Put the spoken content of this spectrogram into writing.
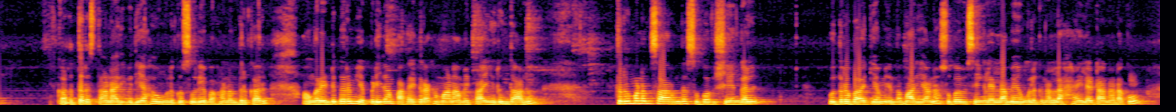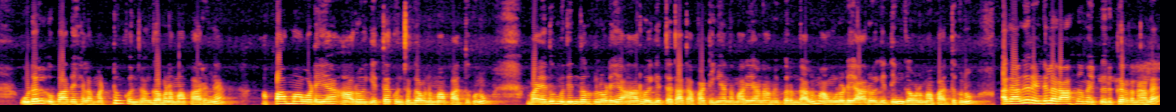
கலத்தர ஸ்தானாதிபதியாக உங்களுக்கு சூரிய பகவான் வந்திருக்காரு. அவங்க ரெண்டு பேரும் எப்படி தான் பகை கிரகமான அமைப்பாக இருந்தாலும் திருமணம் சார்ந்த சுப விஷயங்கள் புத்திரபாகியம் இந்த மாதிரியான சுப விஷயங்கள் எல்லாமே உங்களுக்கு நல்லா ஹைலைட்டாக நடக்கும். உடல் உபாதைகளை மட்டும் கொஞ்சம் கவனமாக பாருங்கள் அப்பா அம்மாவுடைய ஆரோக்கியத்தை கொஞ்சம் கவனமாக பார்த்துக்கணும். வயது முதிர்ந்தவர்களுடைய ஆரோக்கியத்தை தாத்தா பாட்டிங்க அந்த மாதிரியான அமைப்பு இருந்தாலும் அவங்களுடைய ஆரோக்கியத்தையும் கவனமாக பார்த்துக்கணும். அதாவது ரெண்டில் ராகு அமைப்பு இருக்கிறதுனால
